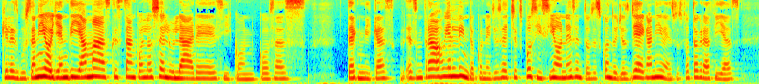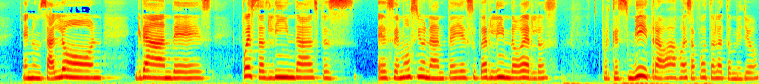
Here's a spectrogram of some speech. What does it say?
que les gustan y hoy en día más que están con los celulares y con cosas técnicas. Es un trabajo bien lindo, con ellos he hecho exposiciones, entonces cuando ellos llegan y ven sus fotografías en un salón, grandes, puestas lindas, pues es emocionante y es súper lindo verlos, porque es mi trabajo, esa foto la tomé yo,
